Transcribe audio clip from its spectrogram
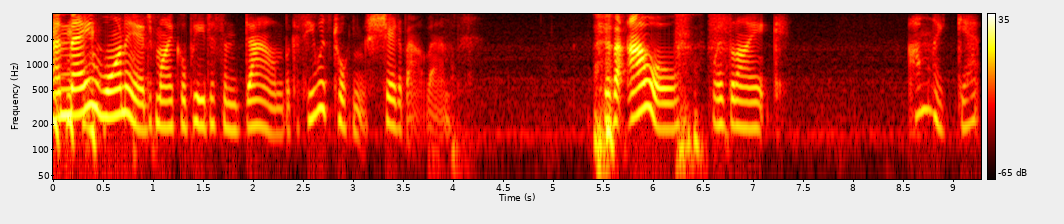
and they wanted Michael Peterson down because he was talking shit about them. So the owl was like, I'm gonna get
